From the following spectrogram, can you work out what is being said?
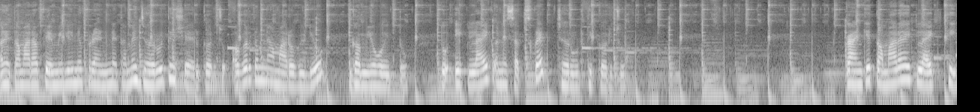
અને તમારા ફેમિલીને ફ્રેન્ડને તમે જરૂરથી શેર કરજો. અગર તમને આ મારો વીડિયો ગમ્યો હોય તો. તો એક લાઈક અને સબસ્ક્રાઈબ જરૂરથી કરજો. કારણ કે તમારા એક લાઇકથી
